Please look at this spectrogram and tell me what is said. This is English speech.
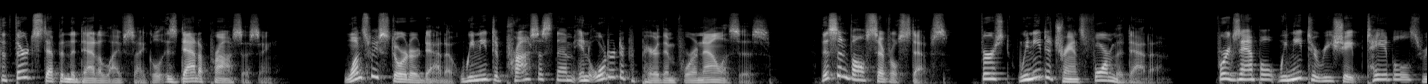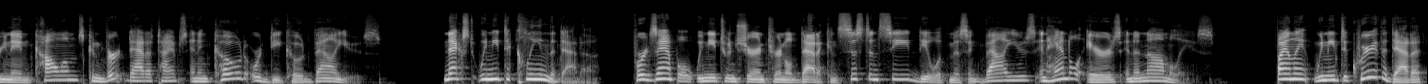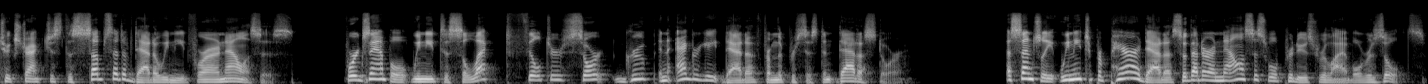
The third step in the data lifecycle is data processing. Once we've stored our data, we need to process them in order to prepare them for analysis. This involves several steps. First, we need to transform the data. For example, we need to reshape tables, rename columns, convert data types, and encode or decode values. Next, we need to clean the data. For example, we need to ensure internal data consistency, deal with missing values, and handle errors and anomalies. Finally, we need to query the data to extract just the subset of data we need for our analysis. For example, we need to select, filter, sort, group, and aggregate data from the persistent data store. Essentially, we need to prepare our data so that our analysis will produce reliable results.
